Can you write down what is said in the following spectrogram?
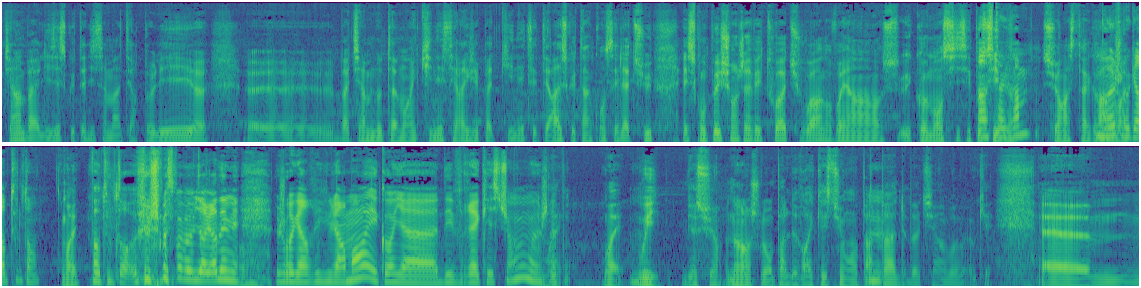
tiens, bah, lisez ce que tu as dit, ça m'a interpellé. Euh, euh, bah, tiens, notamment un kiné, c'est vrai que j'ai pas de kiné, etc. Est-ce que tu as un conseil là-dessus? Est-ce qu'on peut échanger avec toi, tu vois, envoyer un. Comment, si c'est possible? Instagram Sur Instagram Moi, je regarde tout le temps. Ouais. Enfin, tout le temps. je passe pas ma vie à regarder, mais je regarde régulièrement et quand il y a des vraies questions, je réponds. Ouais, mm. oui, bien sûr. Non, non, on parle de vraies questions, on parle mm. pas de bah, tiens, ok. Euh,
